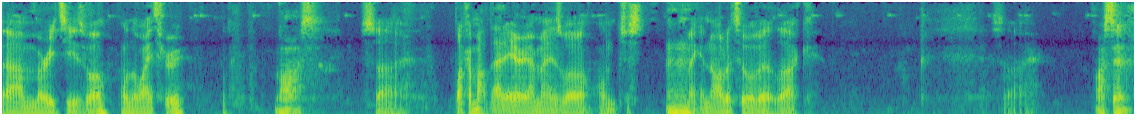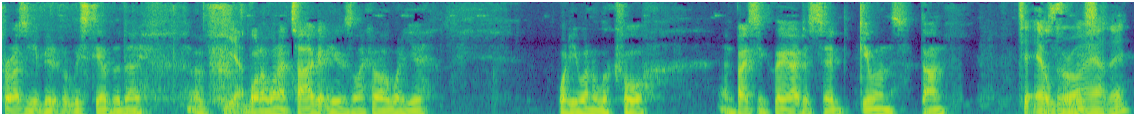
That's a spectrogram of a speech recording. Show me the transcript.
um, as well on the way through. Nice. So, like, I'm up that area. I may as well. I'm just Mm. make a night or two of it. Like, so I sent Frozzy a bit of a list the other day of Yeah. what I want to target. He was like, "Oh, what do you, what do you want to look for?" And basically, I just said, "Gillen's done." to the Elderai out there.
